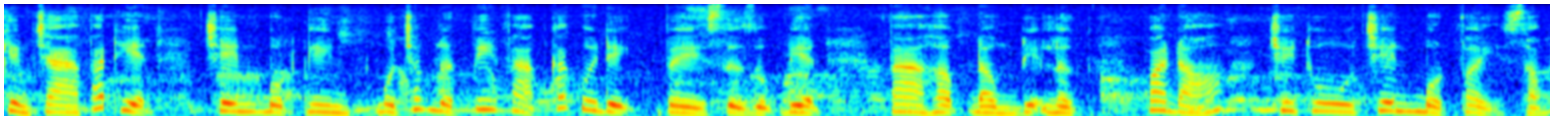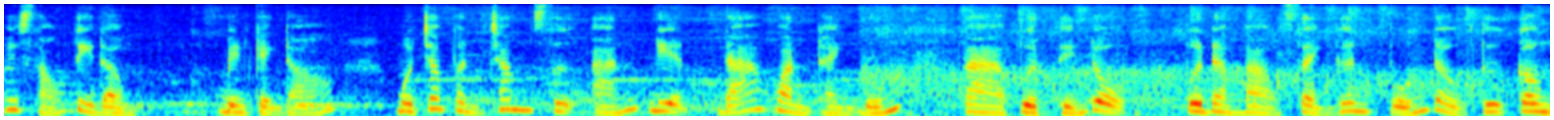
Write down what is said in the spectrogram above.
Kiểm tra phát hiện trên 1.100 lượt vi phạm các quy định về sử dụng điện và hợp đồng điện lực, qua đó truy thu trên 1,66 tỷ đồng. Bên cạnh đó, 100% dự án điện đã hoàn thành đúng và vượt tiến độ, vừa đảm bảo giải ngân vốn đầu tư công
